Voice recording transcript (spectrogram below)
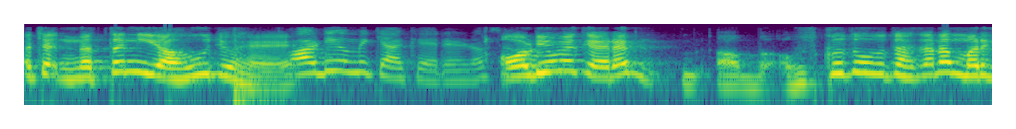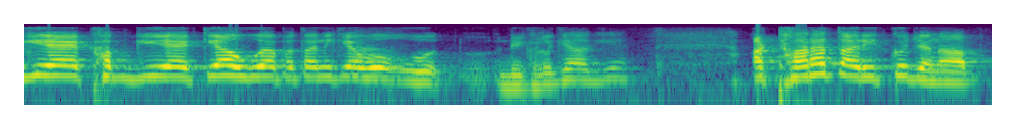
अच्छा नतन याहू जो है ऑडियो में क्या कह रहे हैं ऑडियो में कह रहे हैं अब उसको तो था ना मर गया है खप गया है क्या हुआ है पता नहीं क्या हाँ। वो, वो निकल के आ गया अट्ठारह तारीख को जनाब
